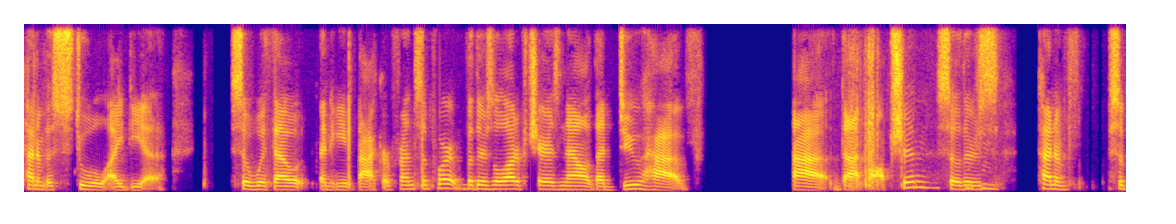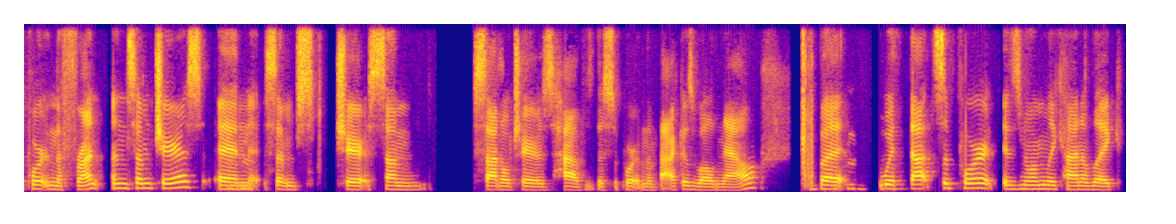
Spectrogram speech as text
kind of a stool idea. So without any back or front support, but there's a lot of chairs now that do have uh, that option. So there's mm-hmm. kind of support in the front on some chairs, and mm-hmm. some chair some saddle chairs have the support in the back as well now. But mm-hmm. with that support is normally kind of like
